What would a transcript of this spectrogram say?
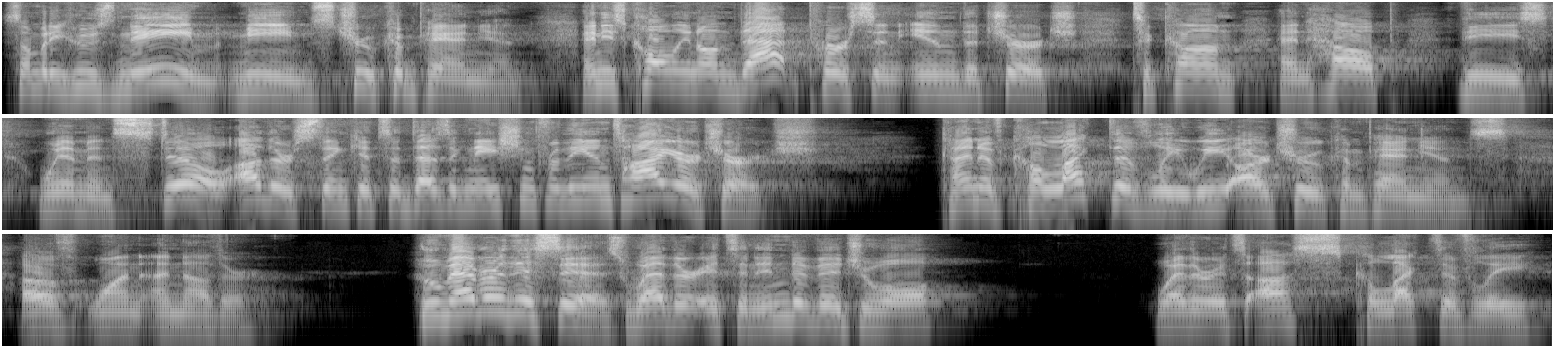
Somebody whose name means true companion. And he's calling on that person in the church to come and help these women. Still, others think it's a designation for the entire church. Kind of collectively, we are true companions of one another. Whomever this is, whether it's an individual, whether it's us collectively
